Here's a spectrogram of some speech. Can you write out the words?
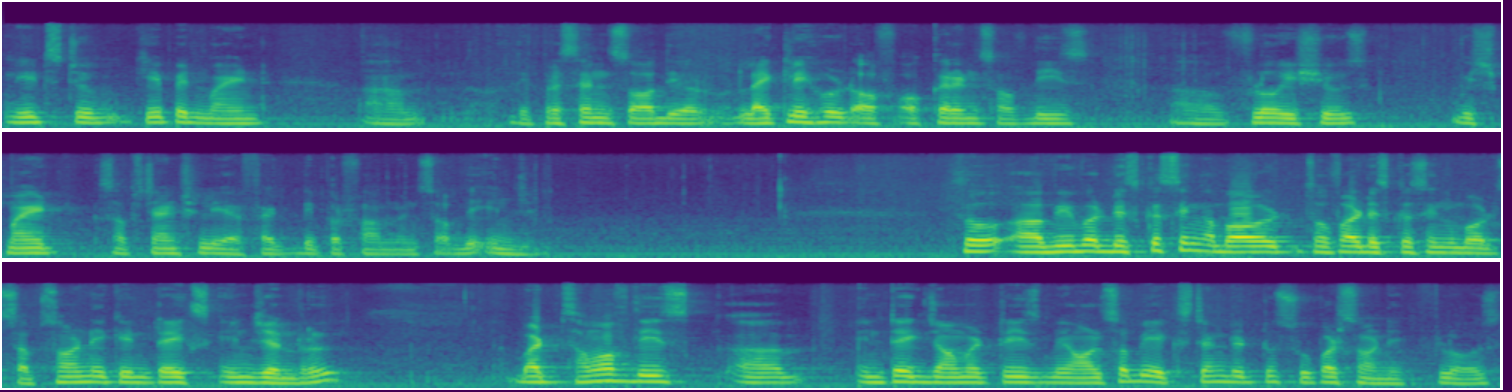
needs to keep in mind um, the presence or the likelihood of occurrence of these uh, flow issues which might substantially affect the performance of the engine. So, uh, we were discussing about so far discussing about subsonic intakes in general, but some of these uh, intake geometries may also be extended to supersonic flows,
